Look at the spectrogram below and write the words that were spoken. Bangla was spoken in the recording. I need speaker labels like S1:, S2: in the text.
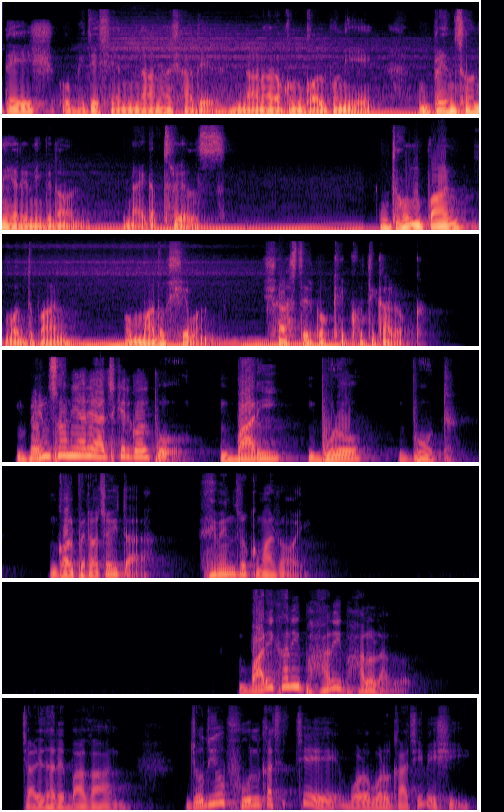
S1: দেশ ও বিদেশের নানা স্বাদের নানা রকম গল্প নিয়ে ব্রেনসনিয়ারের নিবেদন নাইট অফ থ্রিলস ধূমপান, মদ্যপান ও মাদক সেবন স্বাস্থ্যের পক্ষে ক্ষতিকারক।
S2: ব্রেনসনিয়ারে আজকের গল্প, বাড়ি, বুড়ো, বুট। গল্পের রচয়িতা হেমেন্দ্র কুমার রয়। বাড়িখানি ভারী ভালো লাগল। চারিধারে বাগান। যদিও ফুল গাছের চেয়ে বড় বড় গাছই বেশি।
